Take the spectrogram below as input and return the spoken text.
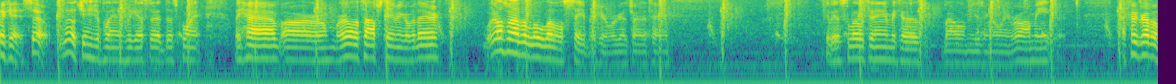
Okay, so, a little change of plans, I guess, at this point. We have our Morellatops taming over there. We also have a low-level Saber here we're going to try to tame. It's going to be a slow tame because, well, I'm using only raw meat. I could grab a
